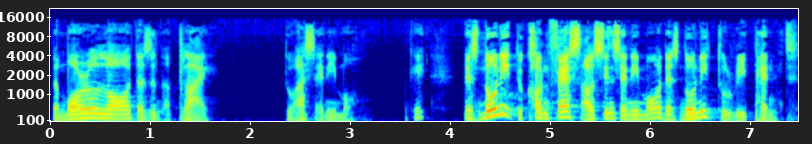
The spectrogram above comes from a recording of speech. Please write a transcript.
the moral law doesn't apply to us anymore. Okay? There's no need to confess our sins anymore. There's no need to repent.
